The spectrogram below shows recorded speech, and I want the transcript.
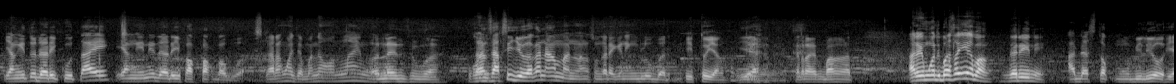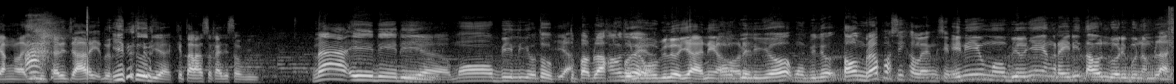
Yang itu dari Kutai, yang ini dari Fak-Fak Papua. Sekarang mah zamannya online. Online semua. Transaksi juga kan aman, langsung ke rekening Bluebird. Itu yang penting. Iya. Keren banget. Ada yang mau dibahas lagi ya bang dari ini? Ada stok mobilio yang lagi Ah. dicari-cari tuh. Itu dia. Kita langsung aja Sobi. Nah ini dia mobilio tuh Iya. tempat belakang Kode juga ya. mobilio, ya ini yang. Mobilio, mobilio. Tahun berapa sih kalau yang di sini? Ini mobilnya yang ready tahun 2016.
